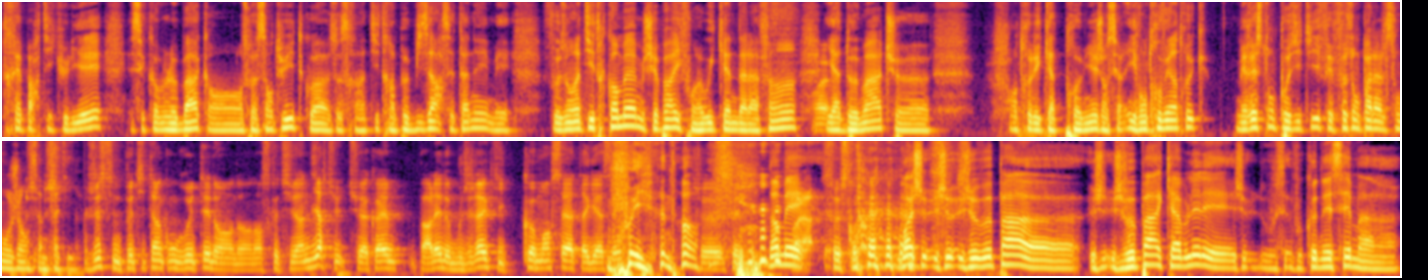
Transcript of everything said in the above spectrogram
très particulier. C'est comme le bac en 68, quoi. Ce sera un titre un peu bizarre cette année, mais faisons un titre quand même. Je sais pas, ils font un week-end à la fin. Ouais. Il y a deux matchs euh, entre les quatre premiers. J'en sais rien. Ils vont trouver un truc. Mais restons positifs et faisons pas la leçon aux gens, ça me fatigue. Juste une petite incongruité dans, dans, dans ce que tu viens de dire. Tu, tu as quand même parlé de Boudjelal qui commençait à t'agacer. Oui, non. Je, non mais voilà, je moi je, je, je veux pas euh, je, je veux pas accabler les vous, vous connaissez ma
